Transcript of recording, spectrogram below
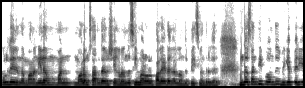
கொள்கை இந்த மன நிலம் மண் வளம் சார்ந்த விஷயங்களை வந்து சீமான் அவர்கள் பல இடங்கள்ல வந்து பேசி வந்திருக்காரு. இந்த சந்திப்பு வந்து மிகப்பெரிய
